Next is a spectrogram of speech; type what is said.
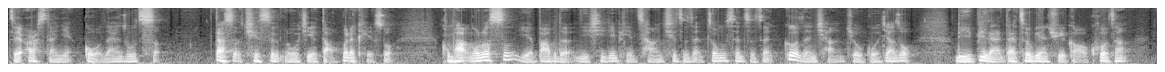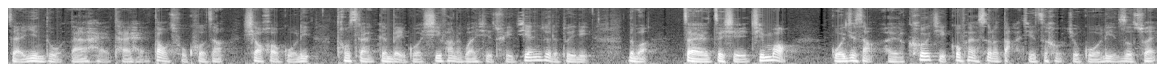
这二十来年，果然如此。但是其实逻辑也倒过来可以说，恐怕俄罗斯也巴不得你习近平长期执政、终身执政，个人强就国家弱，你必然在周边去搞扩张，在印度、南海、台海到处扩张，消耗国力，同时呢，跟美国、西方的关系处于尖锐的对立。那么在这些经贸、国际上，还有，科技各方面受到打击之后，就国力日衰，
